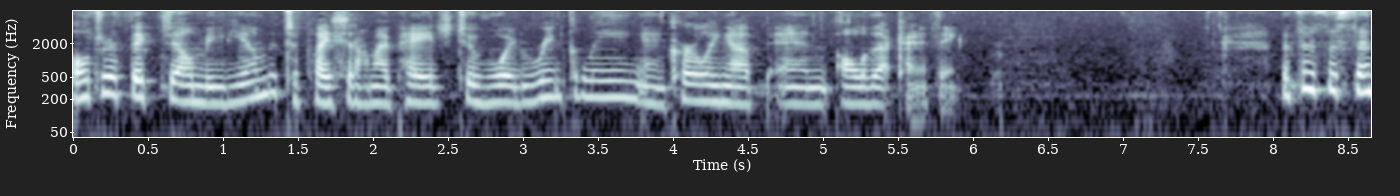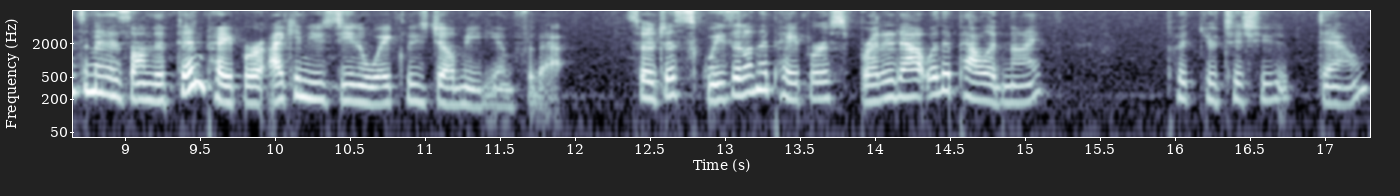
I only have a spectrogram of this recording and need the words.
ultra thick gel medium to place it on my page to avoid wrinkling and curling up and all of that kind of thing. But since the sentiment is on the thin paper, I can use Dina Wakley's gel medium for that. So just squeeze it on the paper, spread it out with a palette knife, put your tissue down,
